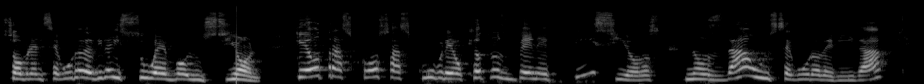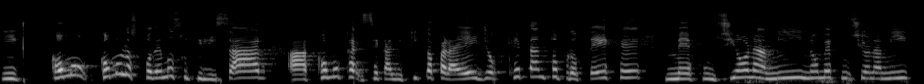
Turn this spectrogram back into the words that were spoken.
sobre el seguro de vida y su evolución qué otras cosas cubre o qué otros beneficios nos da un seguro de vida y ¿Cómo, ¿Cómo, los podemos utilizar? Ah, ¿Cómo se califica para ello? ¿Qué tanto protege? ¿Me funciona a mí? ¿No me funciona a mí?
